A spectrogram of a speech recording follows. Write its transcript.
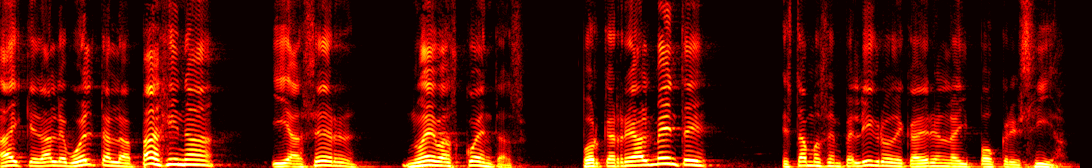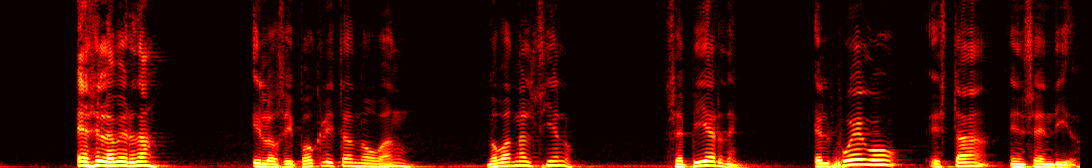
Hay que darle vuelta a la página y hacer nuevas cuentas, porque realmente estamos en peligro de caer en la hipocresía. Esa es la verdad. Y los hipócritas no van, no van al cielo, se pierden. El fuego está encendido.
